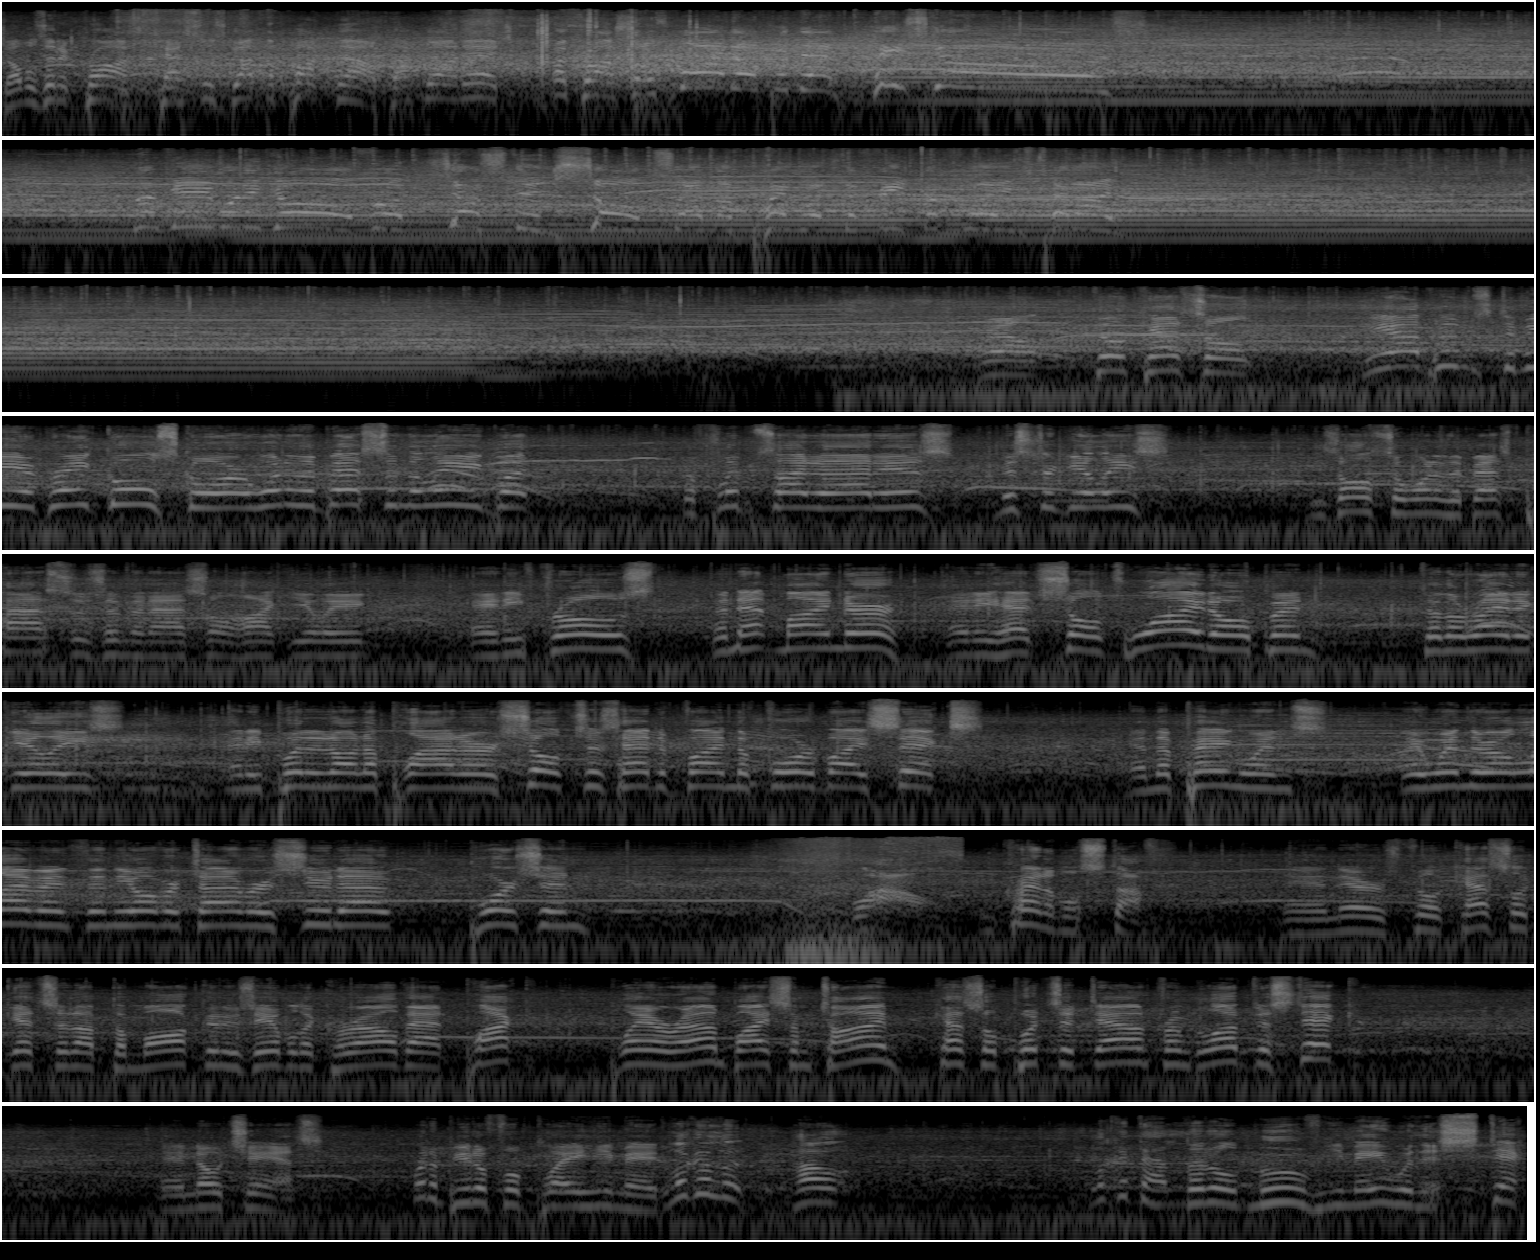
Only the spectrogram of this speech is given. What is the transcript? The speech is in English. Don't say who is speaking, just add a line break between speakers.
Shovels it across. Kessel's got the puck now. Puck on edge. Across those wide open net. He scores! The game-winning goal from Justin Schultz and the Penguins defeat the Flames tonight.
Well, Phil Kessel, he happens to be a great goal scorer, one of the best in the league, but the flip side of that is Mr. Gillies, he's also one of the best passers in the National Hockey League. And he froze the netminder, and he had Schultz wide open to the right of Gillies, and he put it on a platter. Schultz just had to find the four by six, and the Penguins, they win their 11th in the overtimers shootout portion. Wow, incredible stuff. And there's Phil Kessel gets it up to Malkin, who's able to corral that puck, play around, buy some time. Kessel puts it down from glove to stick, and no chance. What a beautiful play he made. Look at how, look at that little move he made with his stick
